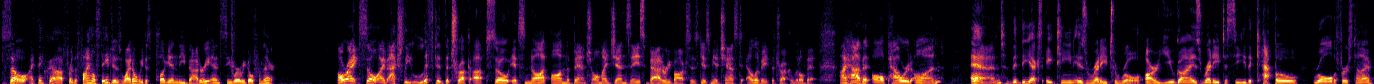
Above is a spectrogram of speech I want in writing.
So I think uh, for the final stages, why don't we just plug in the battery and see where we go from there? All right, so I've actually lifted the truck up so it's not on the bench. All my Gens Ace battery boxes gives me a chance to elevate the truck a little bit. I have it all powered on and the DX18 is ready to roll. Are you guys ready to see the Capo roll the first time?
